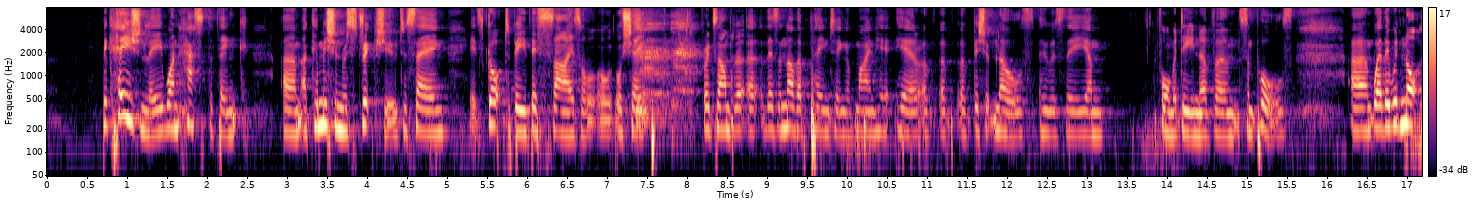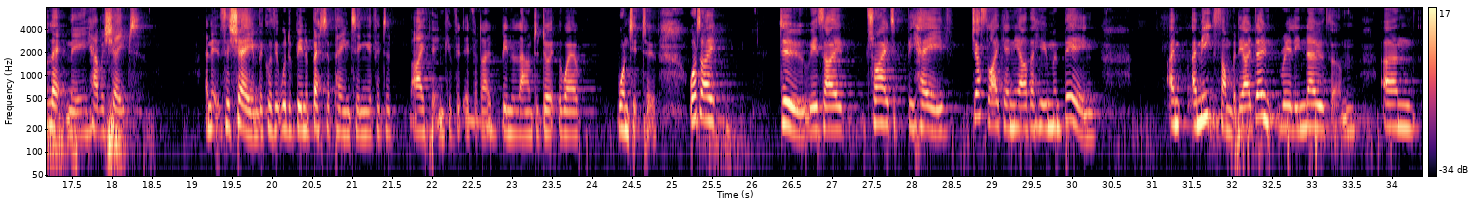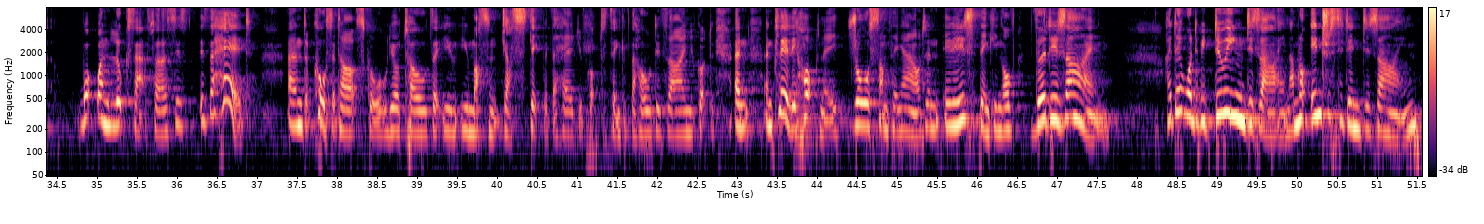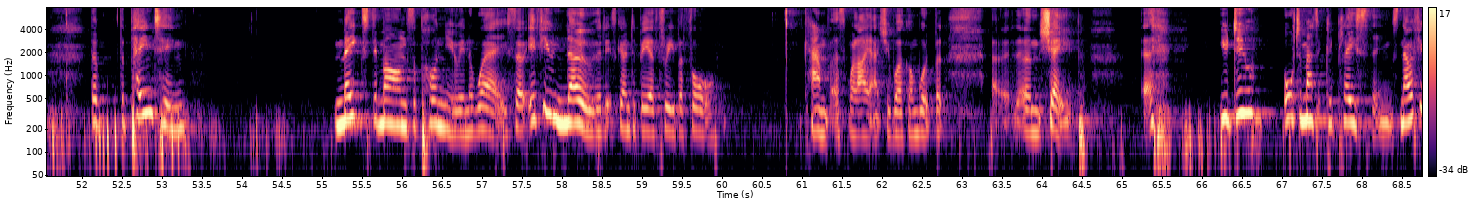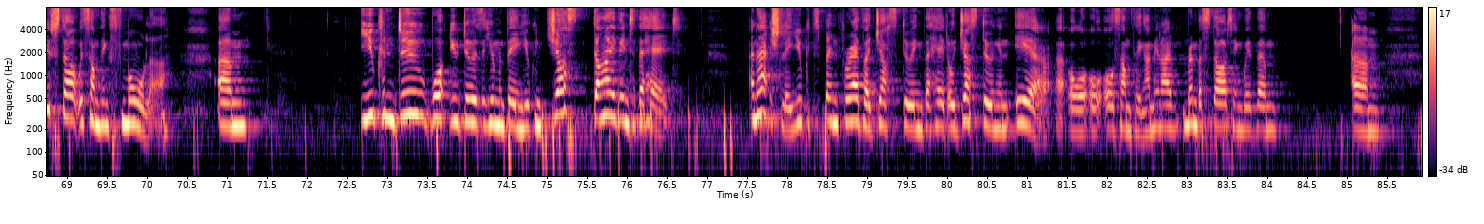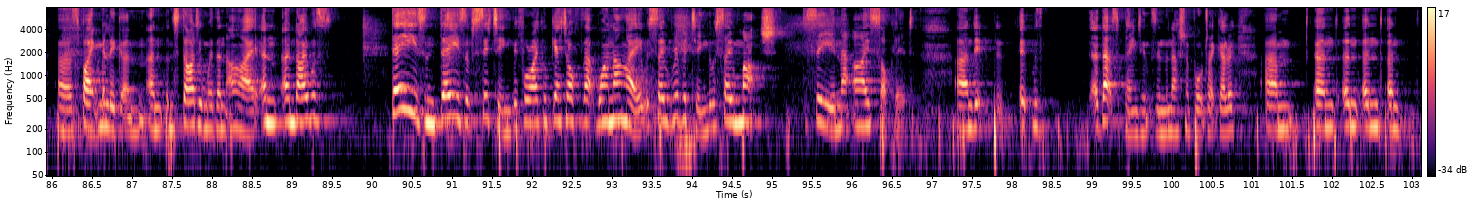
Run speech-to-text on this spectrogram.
Occasionally, one has to think, um, a commission restricts you to saying it's got to be this size or, or, or shape. For example, uh, there's another painting of mine here, here of, of, of, Bishop Knowles, who was the um, former dean of um, St Paul's. um, where they would not let me have a shaped. And it's a shame because it would have been a better painting if it had, I think, if it, if it had been allowed to do it the way I wanted to. What I do is I try to behave just like any other human being. I, I meet somebody, I don't really know them, and what one looks at first is, is the head. And of course, at art school, you're told that you, you mustn't just stick with the head. You've got to think of the whole design. You've got to, and, and clearly, Hockney draws something out, and it is thinking of the design. I don't want to be doing design. I'm not interested in design. The, the painting makes demands upon you in a way. So if you know that it's going to be a three by four canvas, well, I actually work on wood, but uh, um, shape, uh, you do automatically place things. Now, if you start with something smaller, um, you can do what you do as a human being. You can just dive into the head. And actually, you could spend forever just doing the head or just doing an ear uh, or, or, or something. I mean, I remember starting with um, um, uh, Spike Milligan and, and starting with an eye. And, and I was days and days of sitting before I could get off that one eye. It was so riveting. There was so much to see in that eye socket. And it, it, was, uh, that's a painting that's in the National Portrait Gallery. Um, and and, and, and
